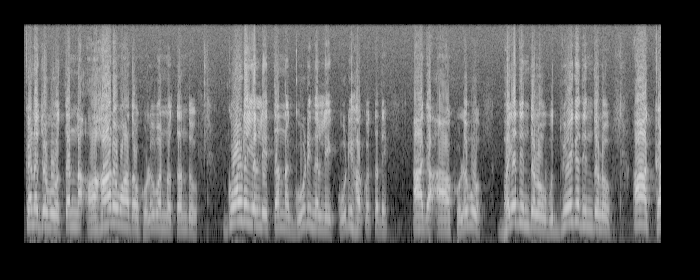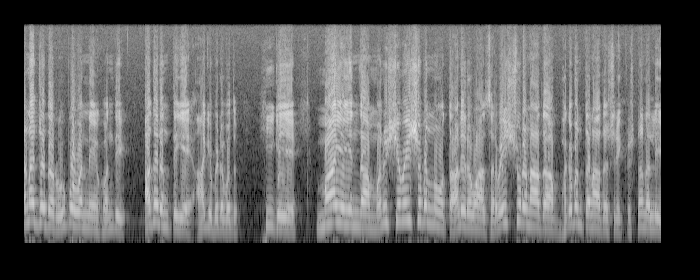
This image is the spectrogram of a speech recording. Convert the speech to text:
ಕಣಜವು ತನ್ನ ಆಹಾರವಾದ ಹುಳುವನ್ನು ತಂದು ಗೋಡೆಯಲ್ಲಿ ತನ್ನ ಗೂಡಿನಲ್ಲಿ ಕೂಡಿ ಹಾಕುತ್ತದೆ ಆಗ ಆ ಹುಳುವು ಭಯದಿಂದಲೂ ಉದ್ವೇಗದಿಂದಲೂ ಆ ಕಣಜದ ರೂಪವನ್ನೇ ಹೊಂದಿ ಅದರಂತೆಯೇ ಆಗಿಬಿಡುವುದು. ಹೀಗೆಯೇ ಮಾಯೆಯಿಂದ ಮನುಷ್ಯವೇಷವನ್ನು ತಾಳಿರುವ ಸರ್ವೇಶ್ವರನಾದ ಭಗವಂತನಾದ ಶ್ರೀಕೃಷ್ಣನಲ್ಲಿ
